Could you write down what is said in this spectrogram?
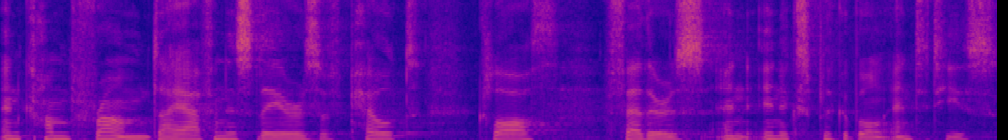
and come from diaphanous layers of pelt, cloth, feathers, and inexplicable entities.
